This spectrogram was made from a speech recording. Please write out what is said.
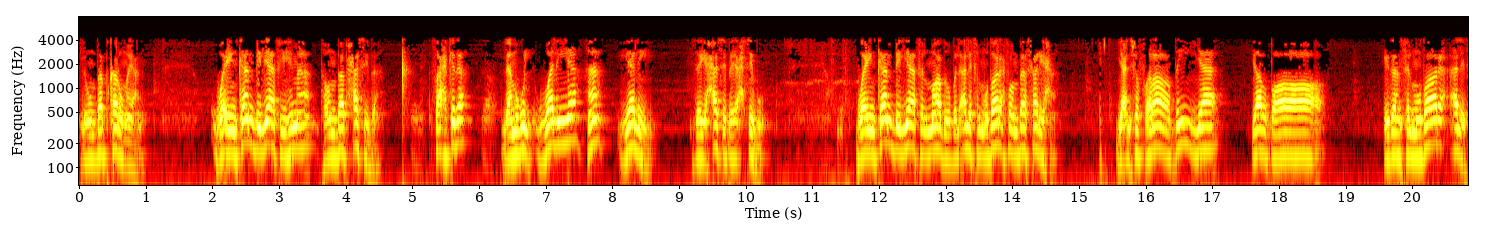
اللي هو من باب كرمة يعني. وإن كان بالياء فيهما فهو من باب حسبة. صح كده؟ نعم. لما أقول ولي ها؟ يلي. زي حسب يحسبه. وإن كان بالياء في الماضي وبالألف في المضارع فهو من باب فرحة. يعني شوف راضي يرضى. إذا في المضارع ألف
